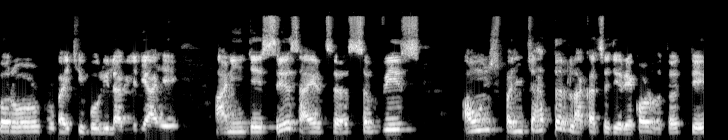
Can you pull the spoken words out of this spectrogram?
करोड रुपयाची बोली लागलेली आहे. आणि जे श्रेयस आयरचं सव्वीस अंश पंच्याहत्तर लाखाचं जे रेकॉर्ड होतं ते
